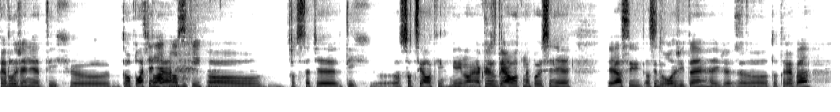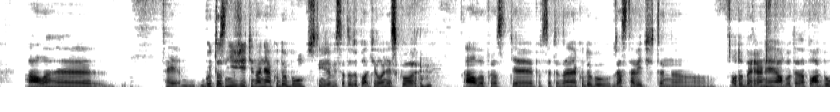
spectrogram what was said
predlženie tých, uh, toho platenia uh, v podstate tých sociálky minimálne. Akože zdravotné poistenie je asi, asi dôležité, hej, že to treba, ale hej, buď to znížiť na nejakú dobu s tým, že by sa to doplatilo neskôr, uh-huh alebo proste v podstate na nejakú dobu zastaviť ten uh, odoberanie alebo teda platbu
